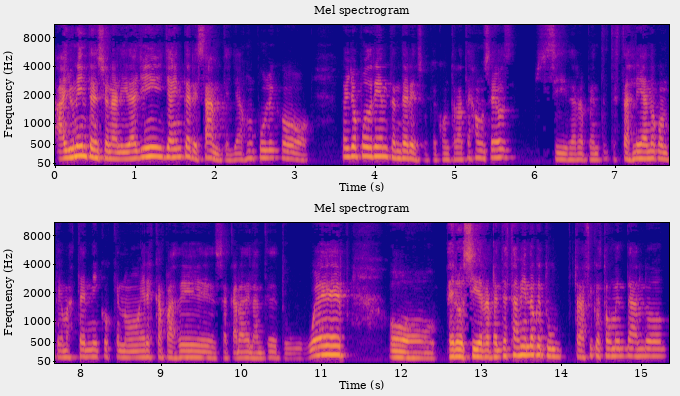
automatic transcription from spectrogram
hay una intencionalidad allí ya interesante, ya es un público... Yo podría entender eso, que contrates a un SEO si de repente te estás liando con temas técnicos que no eres capaz de sacar adelante de tu web o, pero si de repente estás viendo que tu tráfico está aumentando,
